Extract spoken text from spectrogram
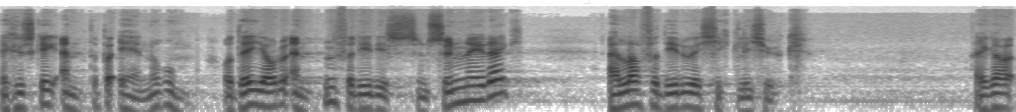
Jeg husker jeg endte på enerom. Og det gjør du enten fordi de syns synd i deg, eller fordi du er skikkelig syk. Jeg har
